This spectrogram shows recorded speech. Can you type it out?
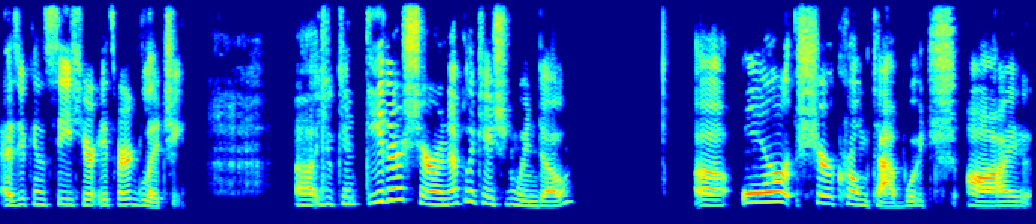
as you can see here, it's very glitchy. Uh, you can either share an application window uh, or share Chrome tab, which I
